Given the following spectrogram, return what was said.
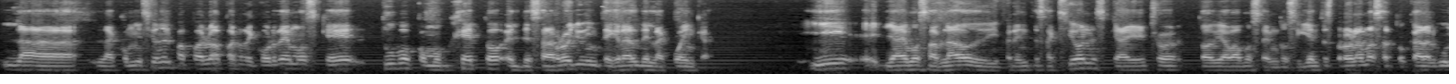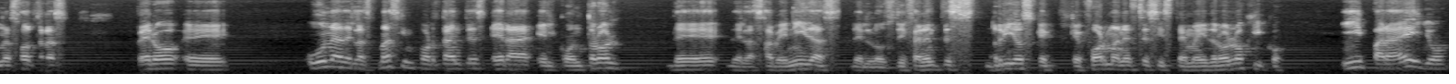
la, Comisión del Papaloapan, recordemos que tuvo como objeto el desarrollo integral de la cuenca. Y eh, ya hemos hablado de diferentes acciones que ha hecho, todavía vamos en los siguientes programas a tocar algunas otras, pero eh, una de las más importantes era el control de, las avenidas de los diferentes ríos que, forman este sistema hidrológico. Y para ello,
